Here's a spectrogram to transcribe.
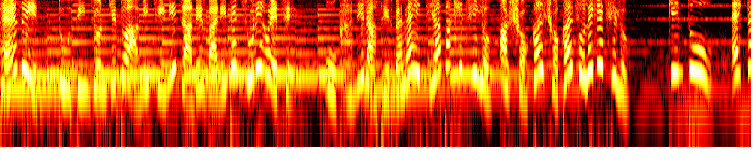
হ্যাঁ বীর দু তিনজনকে তো আমি চিনি যাদের বাড়িতে চুরি হয়েছে। ওখানে রাতের বেলা এই টিয়া পাখি ছিল আর সকাল সকাল চলে গেছিল। কিন্তু একটা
